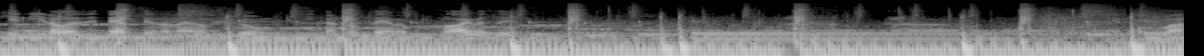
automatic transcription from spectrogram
แค่นี้เราก็ได้แต้มเต็มแล้วนะครับคุณผู้ชมวิธีการลดแต้มแบบร้อยเปอร์เซ็นต์เห็นผมปะ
